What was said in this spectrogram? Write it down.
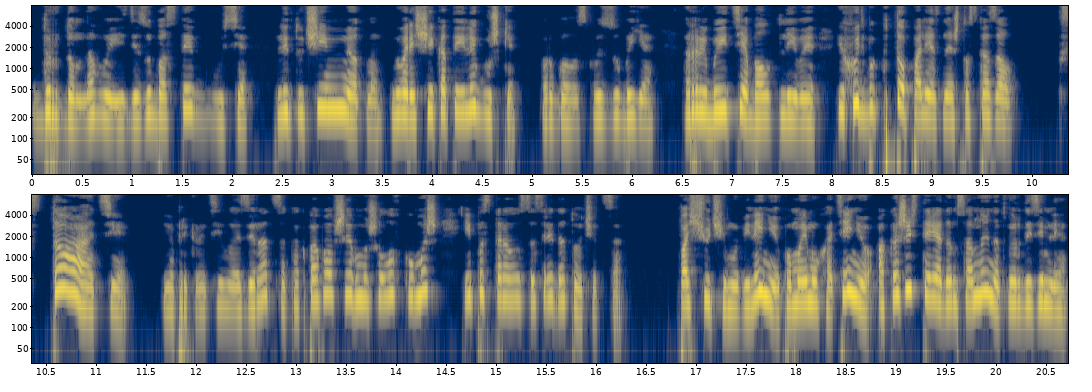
Дурдом на выезде, зубастые гуси, летучие метлы, говорящие коты и лягушки, — ругала сквозь зубы я. Рыбы и те болтливые, и хоть бы кто полезное что сказал. Кстати! Я прекратила озираться, как попавшая в мышеловку мышь, и постаралась сосредоточиться. По щучьему велению, по моему хотению, окажись ты рядом со мной на твердой земле.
